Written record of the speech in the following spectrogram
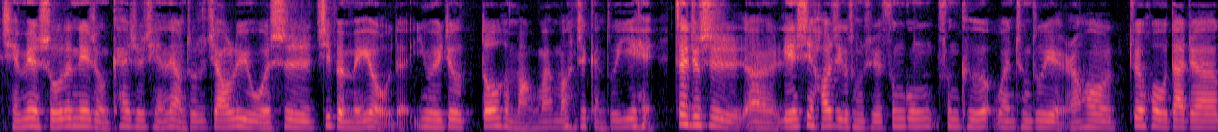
前面说的那种开学前两周的焦虑，我是基本没有的，因为就都很忙嘛，忙着赶作业。再就是呃，联系好几个同学分工分科完成作业，然后最后大家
